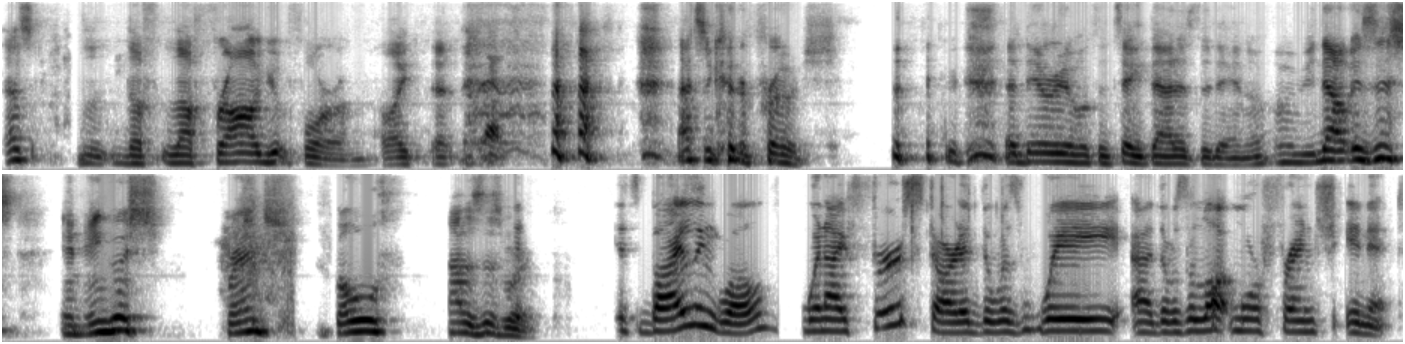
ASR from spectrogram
That's the, the La Frog Forum. I like that. Yes. That's a good approach. that they were able to take that as the name. Now, is this in English, French, both? How does this work? It's bilingual. When I first started, there was way uh, there was a lot more French in it.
